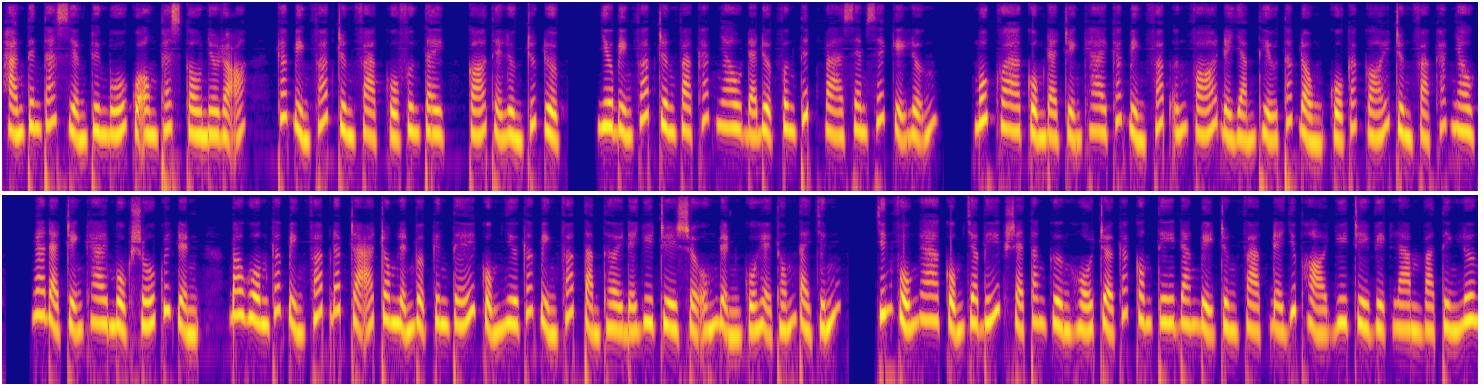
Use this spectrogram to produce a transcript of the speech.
Hãng tin tác dẫn tuyên bố của ông Peskov nêu rõ, các biện pháp trừng phạt của phương Tây có thể lường trước được. Nhiều biện pháp trừng phạt khác nhau đã được phân tích và xem xét kỹ lưỡng. Moscow cũng đã triển khai các biện pháp ứng phó để giảm thiểu tác động của các gói trừng phạt khác nhau. Nga đã triển khai một số quyết định, bao gồm các biện pháp đáp trả trong lĩnh vực kinh tế cũng như các biện pháp tạm thời để duy trì sự ổn định của hệ thống tài chính. Chính phủ Nga cũng cho biết sẽ tăng cường hỗ trợ các công ty đang bị trừng phạt để giúp họ duy trì việc làm và tiền lương.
